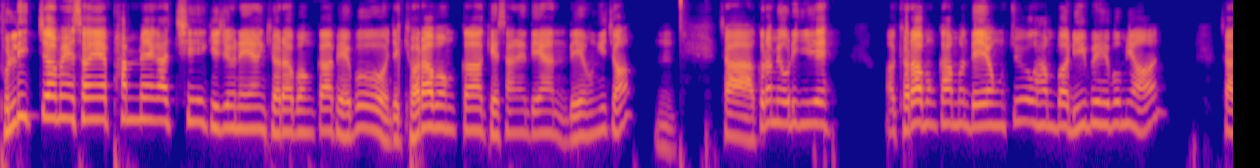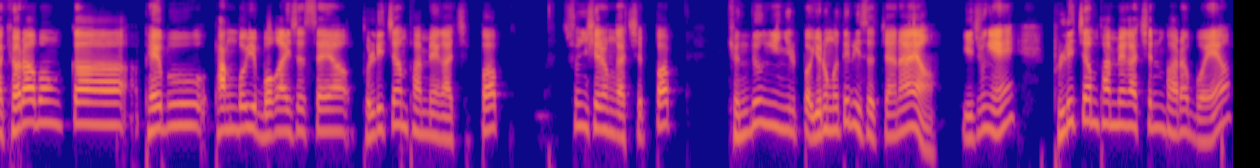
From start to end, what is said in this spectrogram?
분리점에서의 판매 가치 기준에 의한 결합원가 배부, 이제 결합원가 계산에 대한 내용이죠. 음. 자, 그러면 우리 이제 어, 결합원가 한번 내용 쭉 한번 리뷰해 보면 자, 결합원가 배부 방법이 뭐가 있었어요? 분리점 판매 가치법, 순실현 가치법, 균등인율법 이런 것들이 있었잖아요. 이 중에 분리점 판매 가치는 바로 뭐예요?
